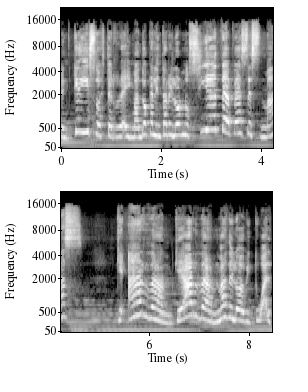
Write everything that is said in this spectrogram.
¿En qué hizo este rey? Mandó a calentar el horno siete veces más. Que ardan, que ardan más de lo habitual.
